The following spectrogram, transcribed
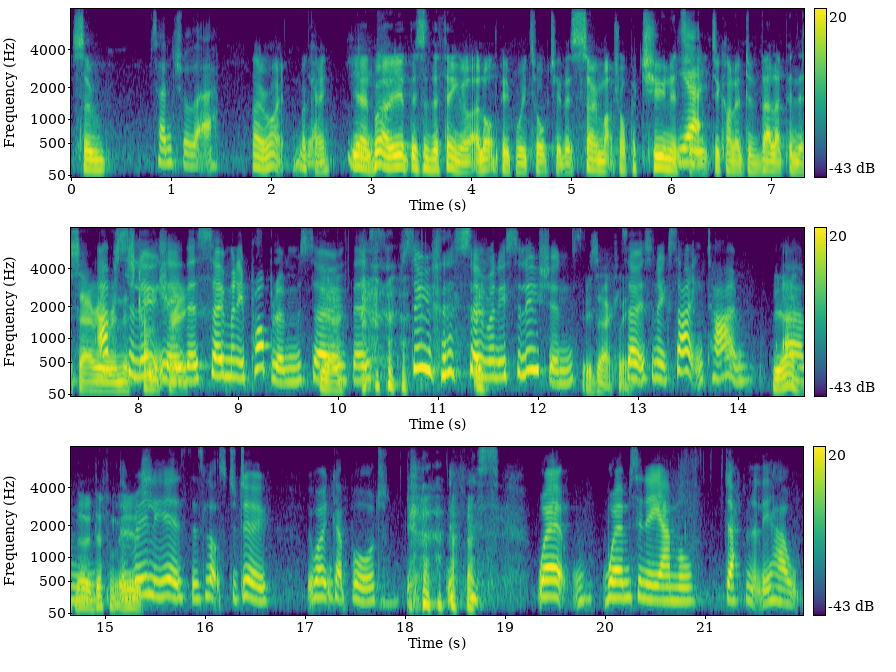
So, potential there. Oh, right. Okay. Yeah, Yeah, well, yeah, this is the thing. A lot of people we talk to, there's so much opportunity Yeah. to kind of develop in this area in this Absolutely, country. there's so many problems, so there's so there's so many solutions. Exactly. So it's an exciting time. Um, Yeah, no, it definitely It really is. There's lots to do. We won't get bored. Where worms in EM will definitely help.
